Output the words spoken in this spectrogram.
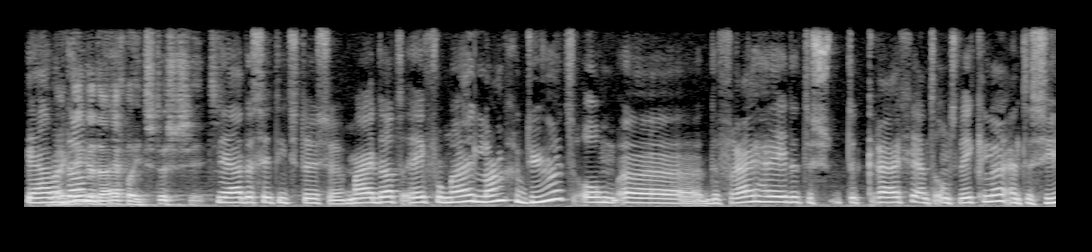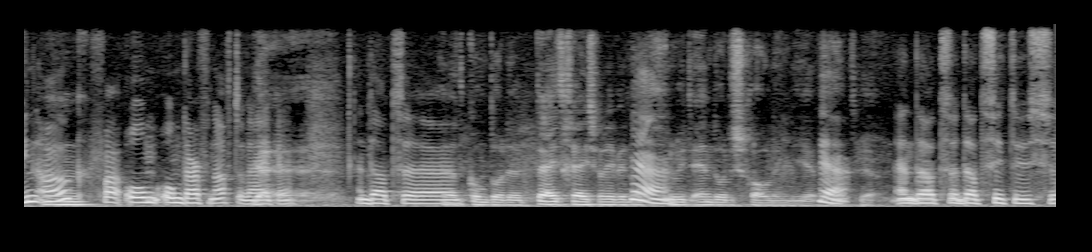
Ja, maar, Maar ik dan, denk dat daar echt wel iets tussen zit. Ja, er zit iets tussen. Maar dat heeft voor mij lang geduurd om eh, de vrijheden te, te krijgen en te ontwikkelen en te zien ook, Mhm. va- om, om daar vanaf te wijken. Ja, En dat, eh, en dat komt door de tijdgeest waarin je bent Ja. opgegroeid en door de scholing die je hebt Ja. Ja. en dat, eh, dat zit dus eh,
